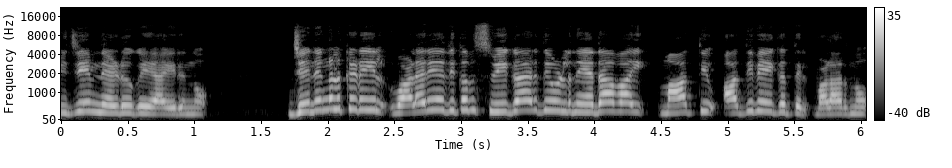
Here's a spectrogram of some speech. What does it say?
വിജയം നേടുകയായിരുന്നു. ജനങ്ങൾക്കിടയിൽ വളരെയധികം സ്വീകാര്യതയുള്ള നേതാവായി മാത്യു അതിവേഗത്തിൽ വളർന്നു.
